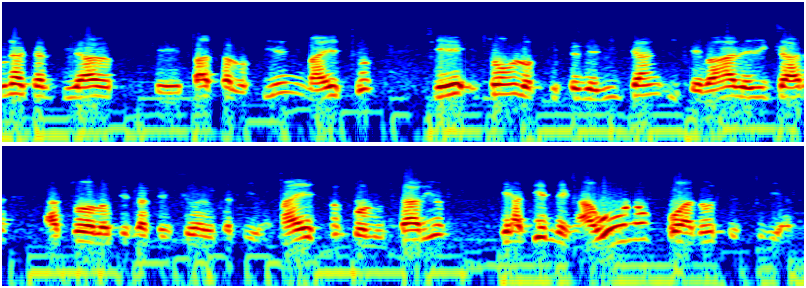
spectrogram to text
una cantidad que pasa a los 100 maestros que son los que se dedican y se van a dedicar a todo lo que es la atención educativa. Maestros voluntarios que atienden a uno o a dos estudiantes.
